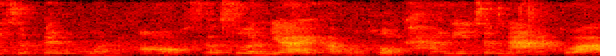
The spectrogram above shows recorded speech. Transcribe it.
นี้จะเป็นม้วนออกซะส่วนใหญ่ค่ะเพราะผมข้างนี้จะหนากว่า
